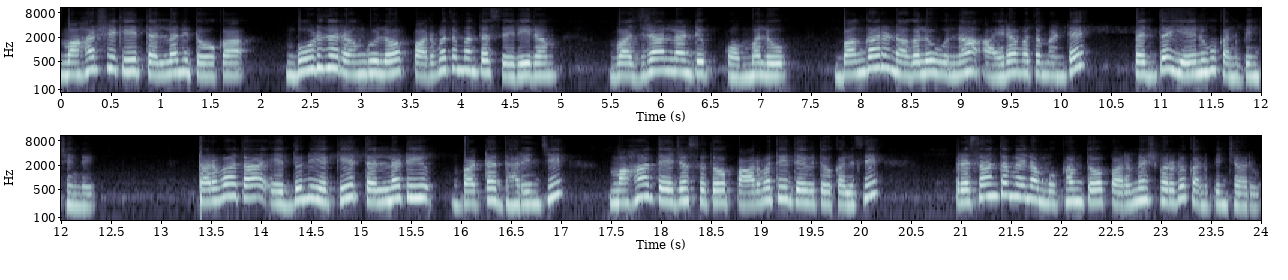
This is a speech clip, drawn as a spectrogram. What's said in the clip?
మహర్షికి తెల్లని తోక బూడిద రంగులో పర్వతమంత శరీరం వజ్రాల్లాంటి కొమ్మలు బంగారు నగలు ఉన్న ఐరావతం అంటే పెద్ద ఏనుగు కనిపించింది. తర్వాత ఎద్దుని ఎక్కి తెల్లటి బట్ట ధరించి మహా తేజస్సుతో పార్వతీదేవితో కలిసి ప్రశాంతమైన ముఖంతో పరమేశ్వరుడు కనిపించారు.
